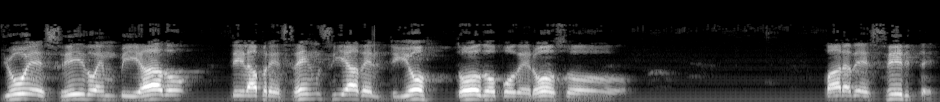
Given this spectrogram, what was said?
yo he sido enviado de la presencia del Dios Todopoderoso para decirte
